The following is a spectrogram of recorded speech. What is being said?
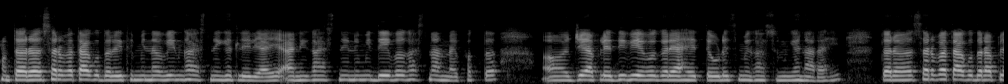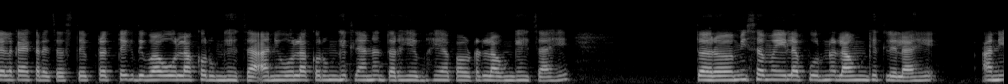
तर सर्वात अगोदर इथे मी नवीन घासणी घेतलेली आहे. आणि घासणीने मी देव घासणार नाही. फक्त जे आपले दिवे वगैरे आहेत तेवढेच मी घासून घेणार आहे. तर सर्वात अगोदर आपल्याला काय करायचं असते? प्रत्येक दिवा ओला करून घ्यायचा. आणि ओला करून घेतल्यानंतर हे भया पावडर लावून घ्यायचं आहे. तर मी समईला पूर्ण लावून घेतलेलं आहे. आणि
